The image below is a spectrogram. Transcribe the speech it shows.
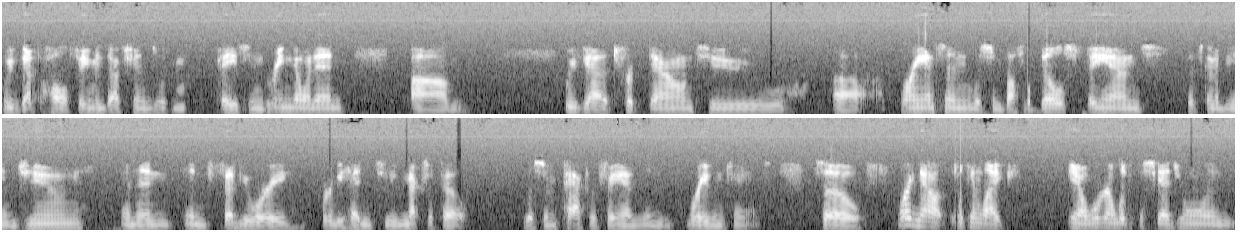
We've got the Hall of Fame inductions with Pace and Greene going in. Um, we've got a trip down to uh, Branson with some Buffalo Bills fans. That's going to be in June, and then in February we're going to be heading to Mexico with some Packer fans and Raven fans. So right now it's looking like you know we're going to look at the schedule and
